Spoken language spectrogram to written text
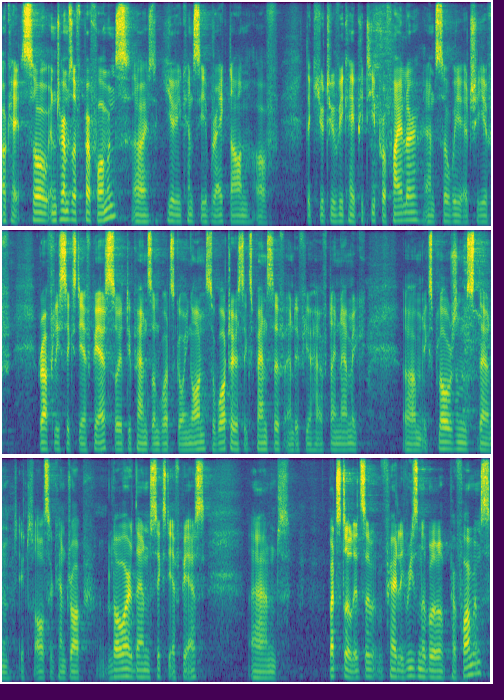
Okay, so in terms of performance, uh, here you can see a breakdown of the Q2 VKPT profiler, and so we achieve roughly 60 FPS, so it depends on what's going on. So water is expensive, and if you have dynamic um, explosions, then it also can drop lower than 60 FPS. And, but still, it's a fairly reasonable performance.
